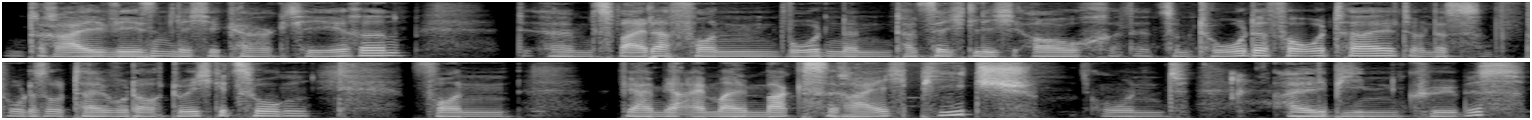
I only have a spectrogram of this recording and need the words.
drei wesentliche Charaktere. Ähm, zwei davon wurden dann tatsächlich auch äh, zum Tode verurteilt und das Todesurteil wurde auch durchgezogen von, wir haben ja einmal Max Reichpietsch und Albin Köbis.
